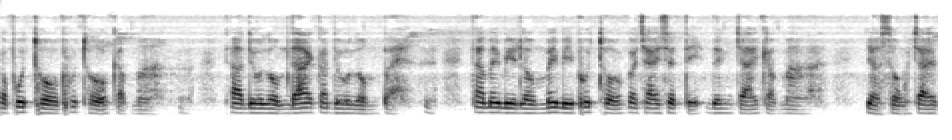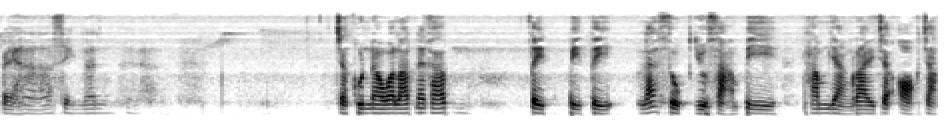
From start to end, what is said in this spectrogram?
ก็พุทโธพุทโธกลับมา ถ้าดูลมได้ก็ดูลมไป ถ้าไม่มีลมไม่มีพุทโธก็ใช้สติดึงใจกลับมา อย่าส่งใจไปหาสิ่งนั้น จากคุณนวรัตน์นะครับ ติดปิติและสุขอยู่สามปี ทำอย่างไรจะออกจาก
